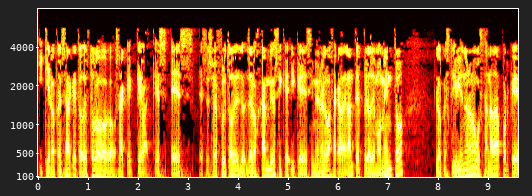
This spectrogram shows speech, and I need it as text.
y quiero pensar que todo esto lo, o sea, que, que, que es, es, es eso, el fruto de, de los cambios y que, y que Simeone lo va a sacar adelante. Pero de momento, lo que estoy viendo no me gusta nada porque,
